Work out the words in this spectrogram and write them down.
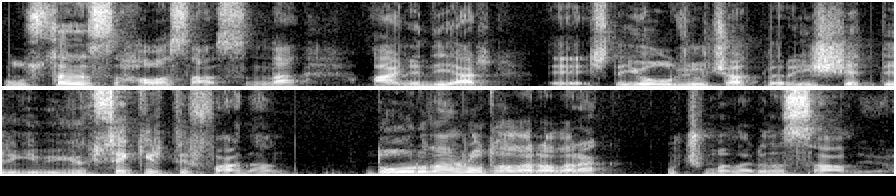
uluslararası hava sahasında aynı diğer e, işte yolcu uçakları, iş jetleri gibi yüksek irtifadan doğrudan rotalar alarak uçmalarını sağlıyor.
